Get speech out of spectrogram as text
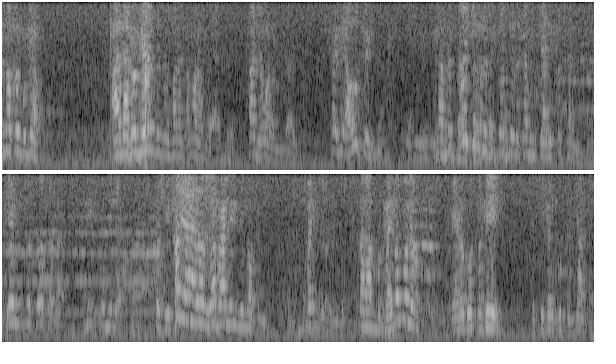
નોકર પૂછ્યો આ દાખલો ઘેર જ બન્યો મારા જમાડામાં. આ. આવું જ થઈ ગયું. અમને કોઈ કિંમત કબજે કપની ક્યારે ક્યારે નહીં બે મિત્રો સ્વસ્થ હતા. બિલકુલ મિલે. પછી ફરી આવ્યો, લેફા લઈ દીધો તમે તારા ભાઈ ભાઈબંધ બોલ્યો એનો દોસ્ત નથી. પછી કઈ ગુપ્ત ચાલતા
